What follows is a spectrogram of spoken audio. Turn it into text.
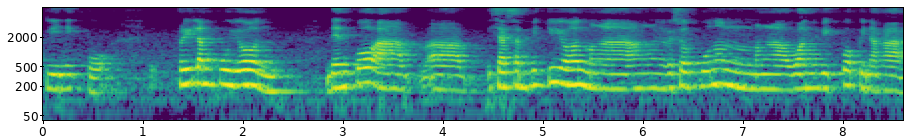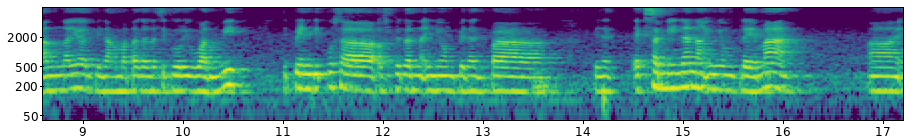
clinic po. Free lang po yun. Then po, ah ah, isasubmit nyo yun, mga, ang result po nun, mga one week po, pinaka ano na yun, pinaka matagal na siguro yung one week. Depende po sa ospital na inyong pinagpa, pinag-examina ng inyong plema. Ah,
